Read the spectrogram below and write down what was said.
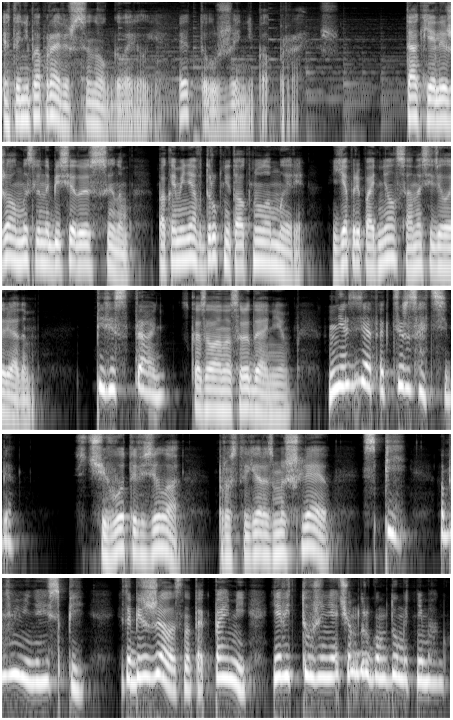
«Это не поправишь, сынок», — говорил я, — «это уже не поправишь». Так я лежал, мысленно беседуя с сыном, пока меня вдруг не толкнула Мэри. Я приподнялся, она сидела рядом. «Перестань», — сказала она с рыданием. «Нельзя так терзать себя». «С чего ты взяла? Просто я размышляю». «Спи, обними меня и спи. Это безжалостно так, пойми. Я ведь тоже ни о чем другом думать не могу».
